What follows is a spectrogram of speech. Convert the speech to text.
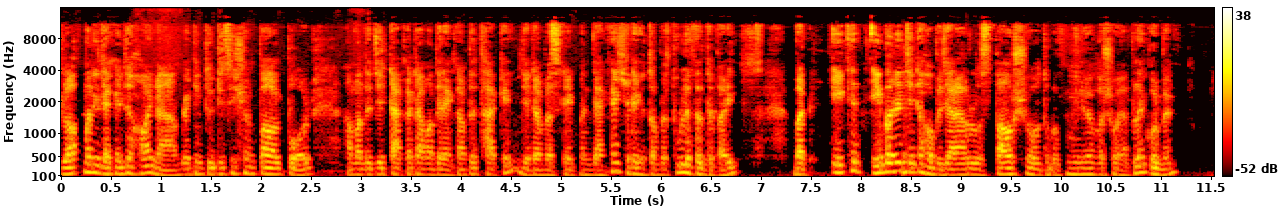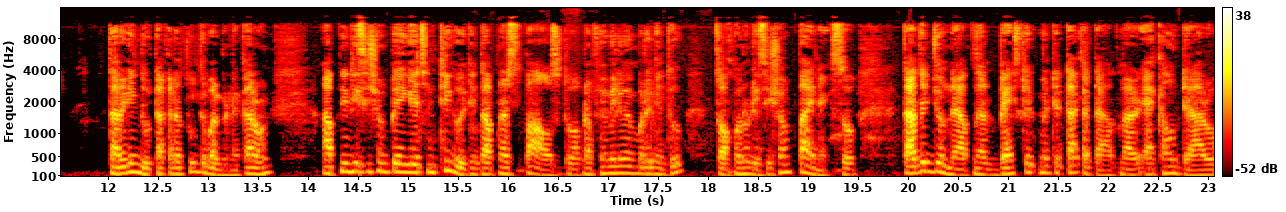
ব্লক মানি দেখাতে হয় না, আমরা কিন্তু ডিসিশন পাওয়ার পর আমাদের যে টাকাটা আমাদের অ্যাকাউন্টে থাকে, যেটা আমরা স্টেটমেন্ট দেখাই, সেটা কিন্তু আমরা তুলে ফেলতে পারি। বাট এক্ষেত্রে এবারে যেটা হবে, যারা হলো স্পাউস সহ অথবা ফ্যামিলি মেম্বার সহ অ্যাপ্লাই করবেন, তারা কিন্তু টাকাটা তুলতে পারবে না। কারণ আপনি ডিসিশন পেয়ে গেছেন ঠিকই, কিন্তু আপনার স্পাউস তো আপনার ফ্যামিলি মেম্বারে কিন্তু তখনও ডিসিশন পায় নাই। সো তাদের জন্য আপনার ব্যাংক স্টেটমেন্টের টাকাটা আপনার অ্যাকাউন্টে আরও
